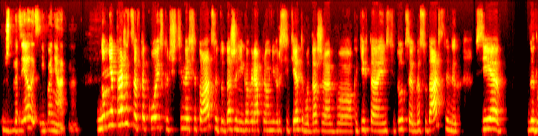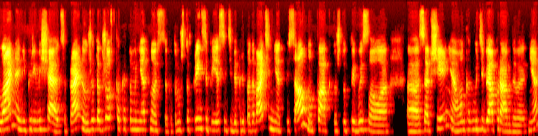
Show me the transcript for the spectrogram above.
Что делать, непонятно. Ну, мне кажется, в такой исключительной ситуации, тут даже не говоря про университеты, вот даже в каких-то институциях государственных, все дедлайны, они перемещаются, правильно? Уже так жестко к этому не относятся, потому что, в принципе, если тебе преподаватель не отписал, но факт, то, что ты выслала э, сообщение, он как бы тебя оправдывает, нет?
